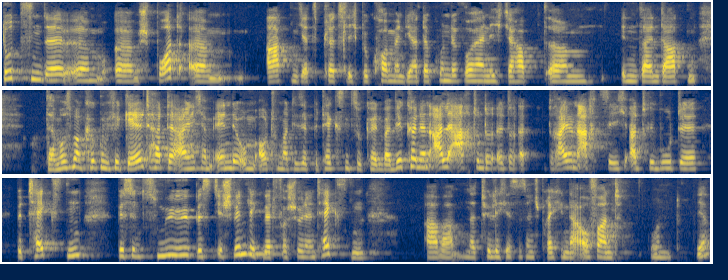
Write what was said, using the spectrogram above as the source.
Dutzende ähm, äh, Sportarten ähm, jetzt plötzlich bekommen, die hat der Kunde vorher nicht gehabt ähm, in seinen Daten. Da muss man gucken, wie viel Geld hat er eigentlich am Ende, um automatisiert betexten zu können. Weil wir können alle 83 Attribute betexten, bis ins Mühe, bis dir schwindlig wird vor schönen Texten. Aber natürlich ist es entsprechender Aufwand. Und ja.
